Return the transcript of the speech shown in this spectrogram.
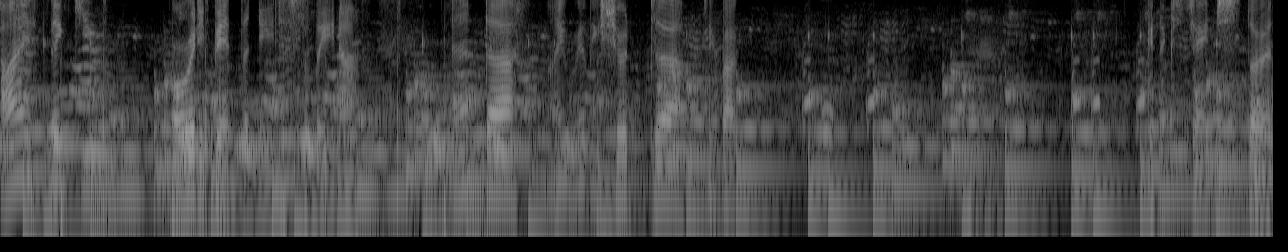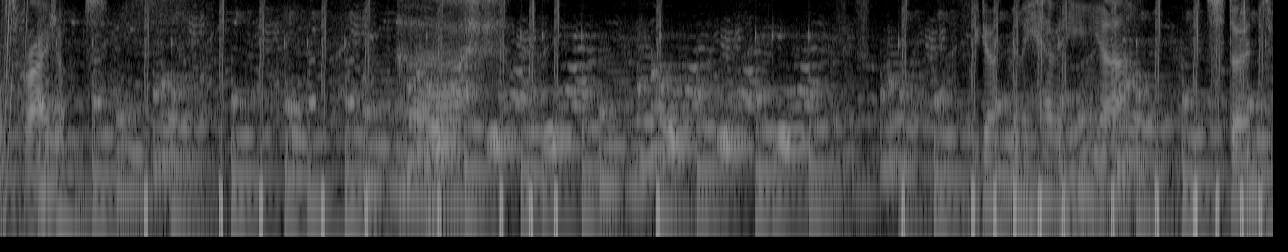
I think you already bent the knee to Selina, and uh, I really should uh, think about. We can exchange stones for items. We don't really have any uh, stones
